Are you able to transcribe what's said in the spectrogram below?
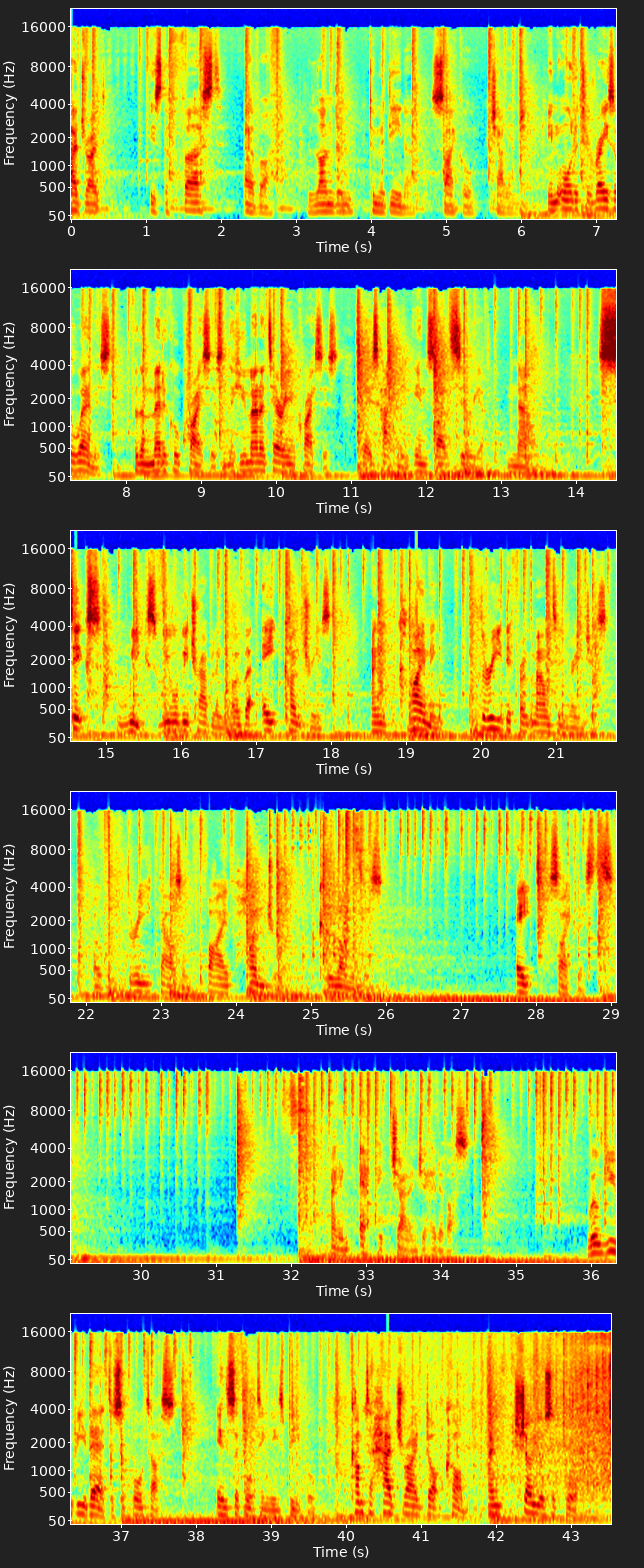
Hajj Ride is the first ever London to Madinah Cycle Challenge in order to raise awareness for the medical crisis and the humanitarian crisis that is happening inside Syria now. Six weeks we will be travelling over eight countries and climbing three different mountain ranges over 3,500 kilometres. Eight cyclists and an epic challenge ahead of us. Will you be there to support us in supporting these people? Come to hajjride.com and show your support.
